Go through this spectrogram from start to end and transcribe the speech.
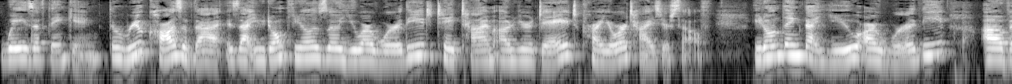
ways of thinking, the real cause of that is that you don't feel as though you are worthy to take time out of your day to prioritize yourself. You don't think that you are worthy of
